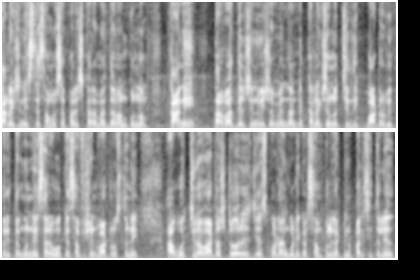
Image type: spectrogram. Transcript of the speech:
కనెక్షన్ ఇస్తే సమస్య పరిష్కారం అవుతుందని అనుకున్నాం. కానీ తర్వాత తెలిసిన విషయం ఏంటంటే కనెక్షన్ వచ్చింది. వాటర్ విపరీతంగా ఉన్నాయి. సరే ఓకే సఫిషియెంట్ వాటర్ వస్తున్నాయి. ఆ వచ్చిన వాటర్ స్టోరేజ్ చేసుకోవడానికి కూడా ఇక్కడ సంపులు కట్టిన పరిస్థితి లేదు.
